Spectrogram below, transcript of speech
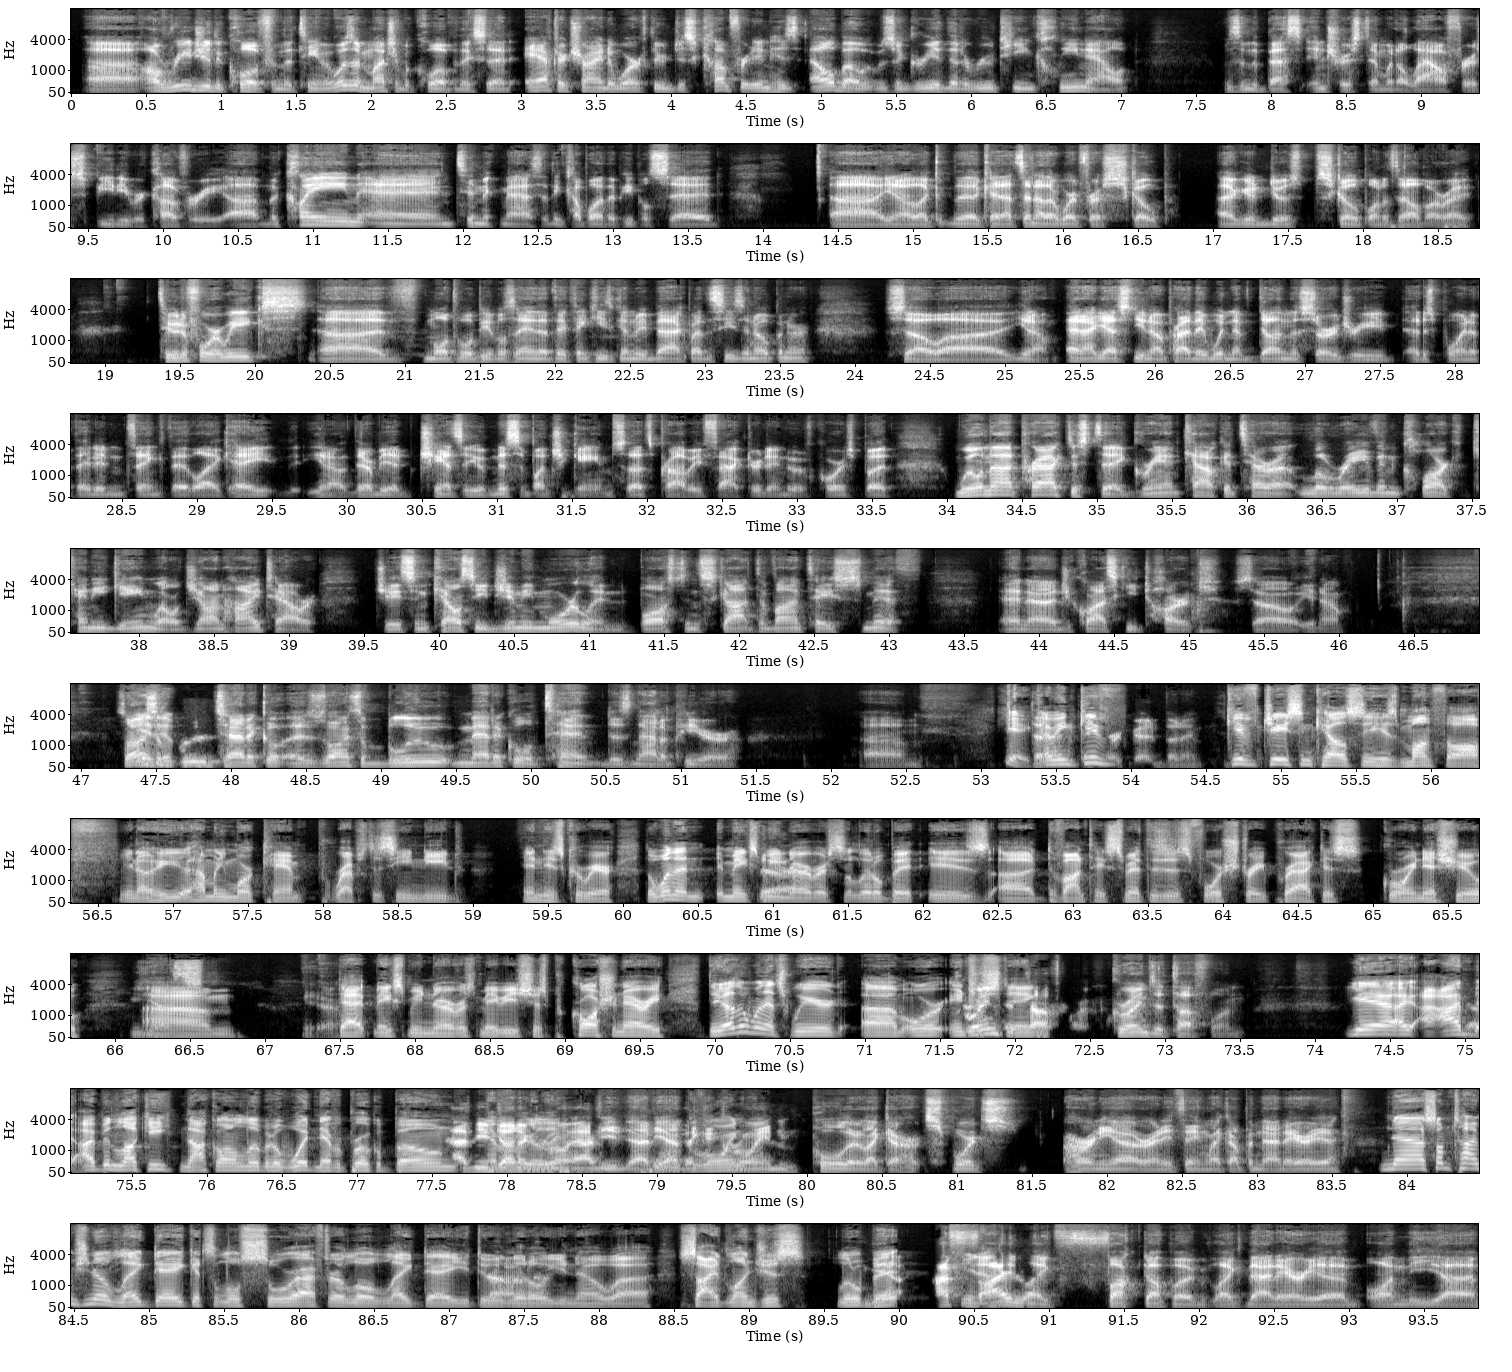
Uh, I'll read you the quote from the team. It wasn't much of a quote, but they said after trying to work through discomfort in his elbow, it was agreed that a routine clean out was in the best interest and would allow for a speedy recovery. Uh, McLane and Tim McManus, I think a couple other people said, uh, you know, like okay, that's another word for a scope. I'm going to do a scope on his elbow, right? Two to four weeks. Uh, multiple people saying that they think he's going to be back by the season opener. So, uh, you know, and I guess, you know, probably they wouldn't have done the surgery at this point if they didn't think that, like, hey, you know, there'd be a chance that he would miss a bunch of games. So that's probably factored into, it, of course, but will not practice today. Grant Calcaterra, Le'Raven Clark, Kenny Gainwell, John Hightower, Jason Kelce, Jimmy Moreland, Boston Scott, DeVonta Smith, and uh, Jaquiski Tartt. So, you know, as long Yeah, as the the- blue medical, as long as the blue medical tent does not appear, um, Yeah. I mean, think give good, but I, give Jason Kelce his month off. You know, he how many more camp reps does he need in his career? The one that it makes me nervous a little bit is uh DeVonta Smith is his fourth straight practice groin issue. yes, Um yeah. that makes me nervous. Maybe it's just precautionary. The other one that's weird um or Groin's a interesting. tough one. Groin's a tough one. Yeah, I, I I've, Yeah. I've been lucky, knock on a little bit of wood, never broke a bone. Have you done a really- groin? Have you have you had like groin? a groin pull or like a sports hernia or anything like up in that area? No, sometimes you know leg day gets a little sore after a little leg day. You do a little, you know, uh side lunges a little Yeah. bit. I, f- You know. I like fucked up a like that area on the uh,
